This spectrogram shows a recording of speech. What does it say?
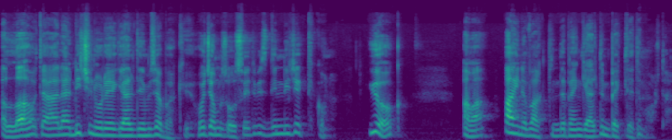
Allahu Teala niçin oraya geldiğimize bakıyor. Hocamız olsaydı biz dinleyecektik onu. Yok. Ama aynı vaktinde ben geldim bekledim orada.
